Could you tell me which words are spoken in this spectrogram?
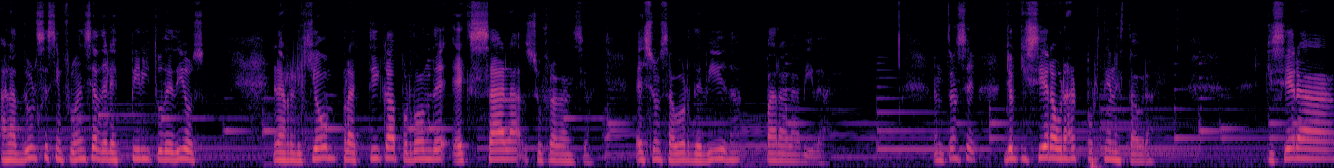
a las dulces influencias del Espíritu de Dios. La religión practica por donde exhala su fragancia. Es un sabor de vida para la vida. Entonces, yo quisiera orar por ti en esta hora. Quisiera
